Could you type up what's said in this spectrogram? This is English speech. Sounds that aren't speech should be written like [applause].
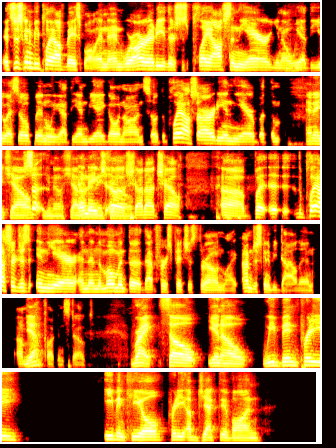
it's just going to be playoff baseball, and and we're already there's just playoffs in the air. You know, we had the U.S. Open, we got the NBA going on, so the playoffs are already in the air. But the NHL, So- you know, shout out NH, NHL. uh, shout out Chell. Uh, but uh, uh, the playoffs are just in the air, and then the moment the that first pitch is thrown, like I'm just gonna be dialed in. I'm, Yeah. I'm fucking stoked. Right. So, you know, we've been pretty even keel, pretty objective on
